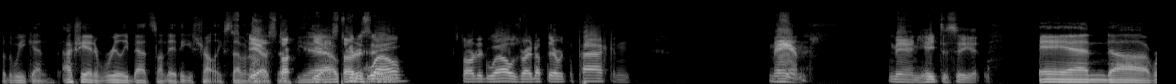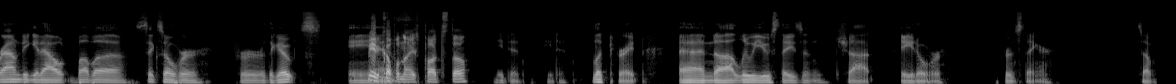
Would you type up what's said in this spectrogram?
for the weekend. Actually, had a really bad Sunday. I think he shot like seven. Yeah, over, so- Yeah, yeah, was gonna started say- well. Started well. Was right up there with the pack, and man, man, you hate to see it. And uh rounding it out, Bubba six over for the goats. And Made a couple nice putts though. He did. He did. Looked great. And uh Louis Oosthuizen shot eight over for Stinger. So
